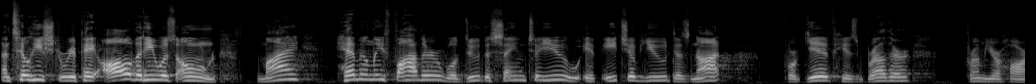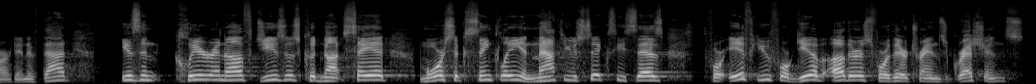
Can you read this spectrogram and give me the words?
until he should repay all that he was owed. My heavenly Father will do the same to you if each of you does not forgive his brother from your heart. And if that isn't clear enough. Jesus could not say it more succinctly. In Matthew 6, he says, For if you forgive others for their transgressions,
